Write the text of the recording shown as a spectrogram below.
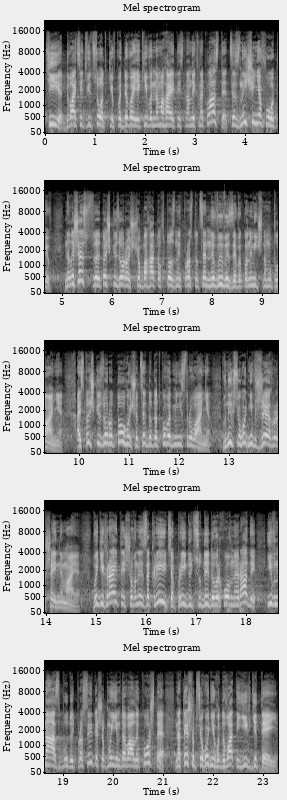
ті 20% ПДВ, які ви намагаєтесь на них накласти, це знищення ФОПів. Не лише з точки зору, що багато хто з них просто це не вивезе в економічному плані, а й з точки зору того, що це додаткове адміністрування. В них сьогодні вже грошей немає. Ви діграєтесь, що вони закриються, прийдуть сюди до Верховної Ради і в нас будуть просити, щоб ми їм давали кошти на те, щоб сьогодні годувати їх дітей.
